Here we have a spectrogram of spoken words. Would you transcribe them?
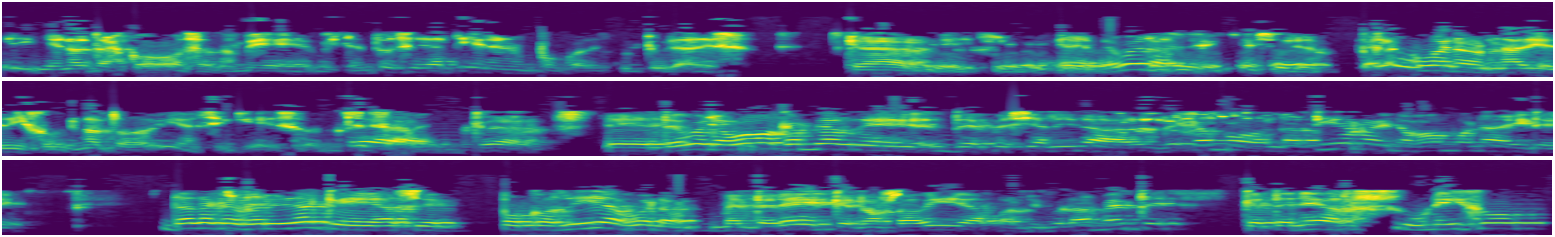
Y en otras cosas también, ¿viste? Entonces ya tienen un poco de cultura de eso. Claro. Eh, sí, Eh, bueno, sé yo. pero bueno, nadie dijo que no todavía, así que eso no se sabe. claro. Este, bueno, vamos a cambiar de, de especialidad. Dejamos la tierra y nos vamos al aire. Da la casualidad que hace pocos días, bueno, me enteré que no sabía particularmente que tenías un hijo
